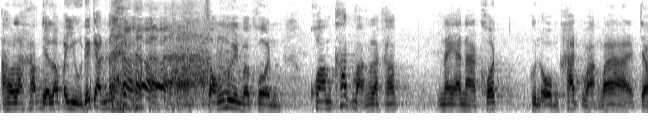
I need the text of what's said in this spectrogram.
เอาละครับ เดี๋ยวเราไปอยู่ด้วยกันนะ สองหมื่นกว่าคน ความคาดหวังล่ะครับ ในอนาคต คุณโอมคาดหวังว่าจะ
